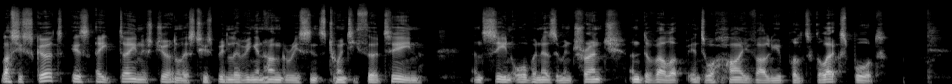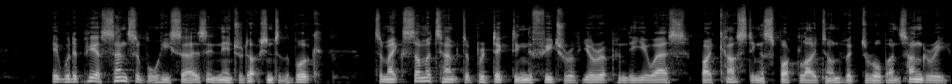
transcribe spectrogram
Lasse Skytt is a Danish journalist who's been living in Hungary since 2013 and seen Orbanism entrench and develop into a high value political export. It would appear sensible, he says in the introduction to the book, to make some attempt at predicting the future of Europe and the US by casting a spotlight on Viktor Orban's Hungary.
